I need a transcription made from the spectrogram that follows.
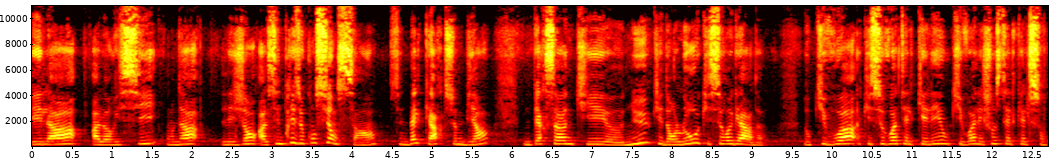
Et là, alors ici, on a les gens... Ah, c'est une prise de conscience, ça. Hein. C'est une belle carte, j'aime bien. Une personne qui est euh, nue, qui est dans l'eau, qui se regarde. Donc, qui, voit, qui se voit telle qu'elle est ou qui voit les choses telles qu'elles sont.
